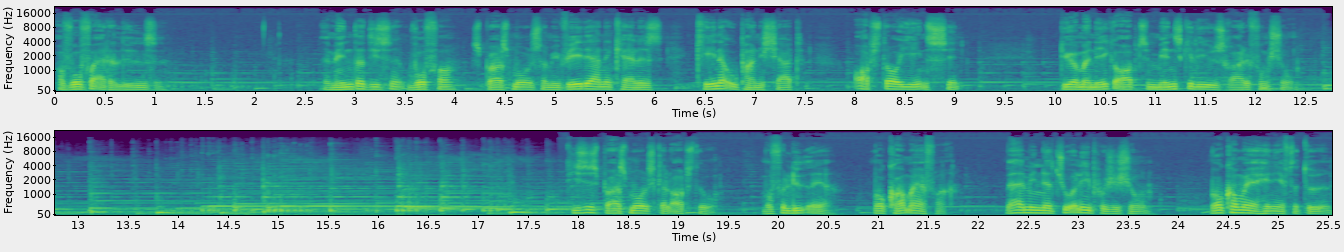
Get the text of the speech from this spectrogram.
Og hvorfor er der lidelse? medmindre disse hvorfor spørgsmål, som i Vedderne kaldes Kena Upanishad, opstår i ens sind, dyrer man ikke op til menneskelivets rette funktion. Disse spørgsmål skal opstå. Hvorfor lider jeg? Hvor kommer jeg fra? Hvad er min naturlige position? Hvor kommer jeg hen efter døden?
